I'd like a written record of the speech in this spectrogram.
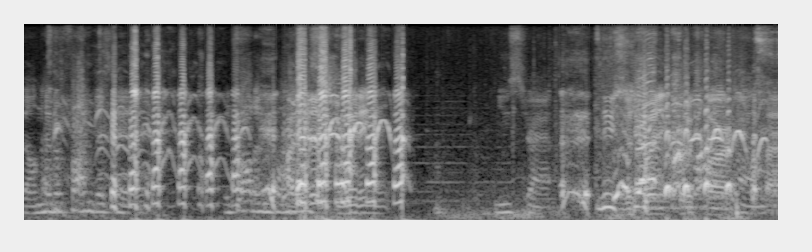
They'll never find us here. we got 'em, I'm boys. just waiting. New strat. New Just strat. waiting for the.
